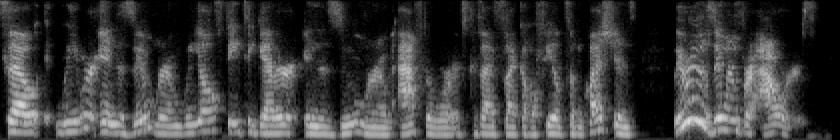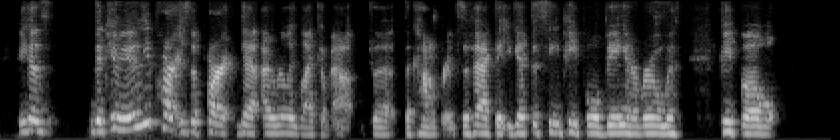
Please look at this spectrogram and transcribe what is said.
So we were in the zoom room. We all stayed together in the zoom room afterwards because i was like i'll field some questions. We were in the zoom room for hours because the community part is the part that I really like about the, the conference. The fact that you get to see people being in a room with people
